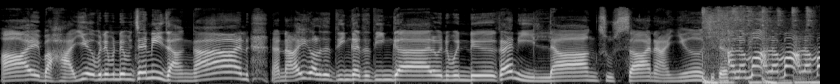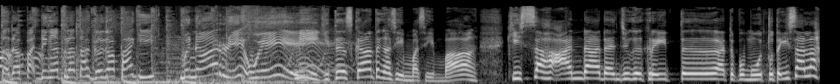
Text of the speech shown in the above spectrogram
Ai, bahaya benda-benda macam ni. Jangan. Nak lagi kalau tertinggal-tertinggal benda-benda kan hilang. Susah nanya kita. Alamak, alamak, alamak. Tak dapat dengar telatah gegar pagi. Menarik weh. Ni, kita sekarang tengah sembang-sembang. Kisah anda dan juga kereta ataupun motor. Tak kisahlah.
